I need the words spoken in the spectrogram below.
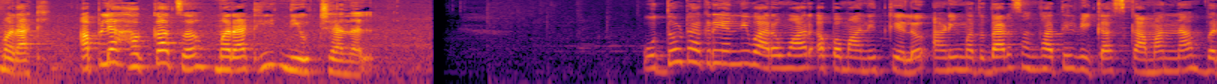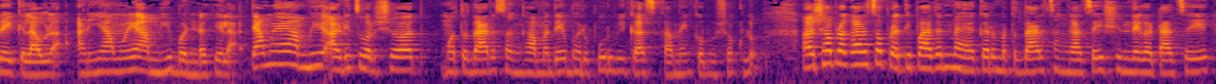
मराठी आपल्या हक्काचं मराठी न्यूज चॅनल. उद्धव ठाकरे यांनी वारंवार अपमानित केलं आणि मतदारसंघातील विकास कामांना ब्रेक लावला आणि यामुळे आम्ही बंड केला. त्यामुळे आम्ही अडीच वर्षात मतदारसंघामध्ये भरपूर विकास कामे करू शकलो. अशा प्रकारचं प्रतिपादन मेहकर मतदारसंघाचे शिंदे गटाचे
